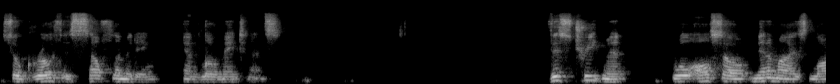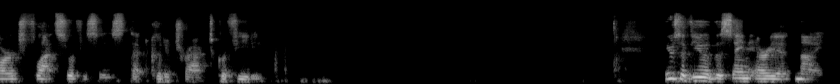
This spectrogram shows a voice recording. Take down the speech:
so growth is self-limiting and low maintenance. This treatment will also minimize large flat surfaces that could attract graffiti. Here's a view of the same area at night.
